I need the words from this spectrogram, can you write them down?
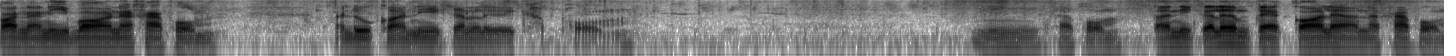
ก่อนหน้านี้บอนะครับผม มาดูก่อนนี้กันเลยครับผม นี่ครับผม ตอนนี้ก็เริ่มแตกกอแล้วนะครับผม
